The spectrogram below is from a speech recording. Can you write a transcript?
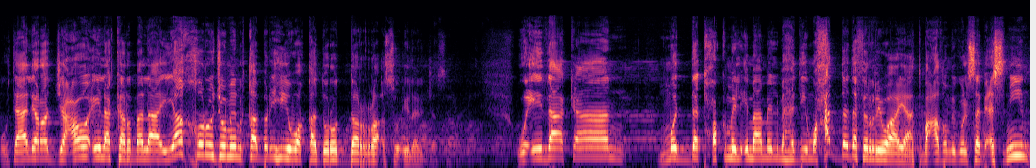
وتالي رجعوه إلى كربلاء يخرج من قبره وقد رد الرأس إلى الجسد. وإذا كان مدة حكم الإمام المهدي محددة في الروايات. بعضهم يقول سبع سنين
